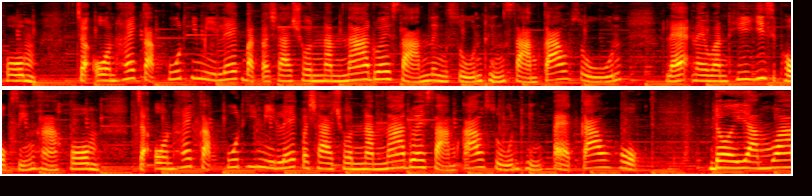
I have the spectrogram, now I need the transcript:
คม จะโอนให้กับผู้ที่มีเลขบัตรประชาชนนำหน้าด้วย 310ถึง390 และในวันที่ 26 สิงหาคม จะโอนให้กับผู้ที่มีเลขประชาชนนำหน้าด้วย 390ถึง896 โดยย้ำว่า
